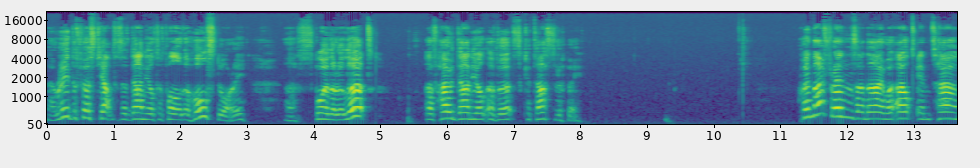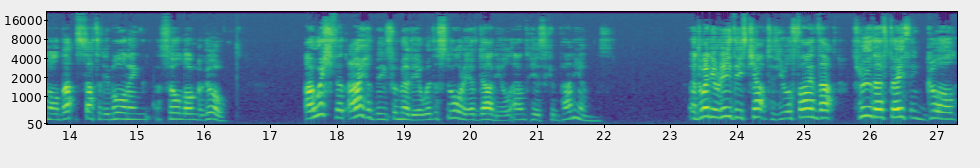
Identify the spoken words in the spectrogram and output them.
Now read the first chapters of Daniel to follow the whole story. Uh, spoiler alert, of how Daniel averts catastrophe. When my friends and I were out in town on that Saturday morning so long ago, I wish that I had been familiar with the story of Daniel and his companions. And when you read these chapters, you will find that through their faith in God,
